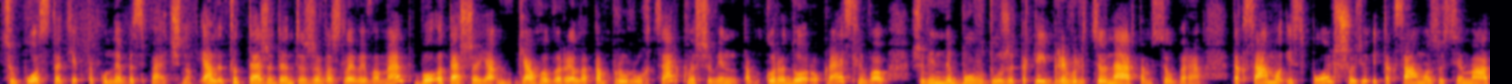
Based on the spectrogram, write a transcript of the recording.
цю постать як таку небезпечну. Але тут теж один дуже важливий момент, бо те, що я я говорила там про рух церкви, що він там коридор окреслював, що він не був дуже такий революціонер, там все берем. Так само і з Польщею, і так само з усіма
